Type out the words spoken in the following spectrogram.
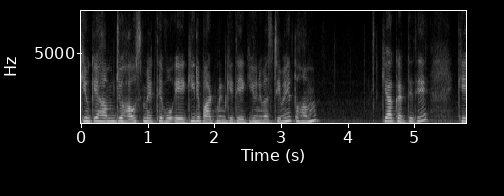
کیونکہ ہم جو ہاؤس میٹ تھے وہ ایک ہی ڈپارٹمنٹ کے تھے ایک ہی یونیورسٹی میں تو ہم کیا کرتے تھے کہ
